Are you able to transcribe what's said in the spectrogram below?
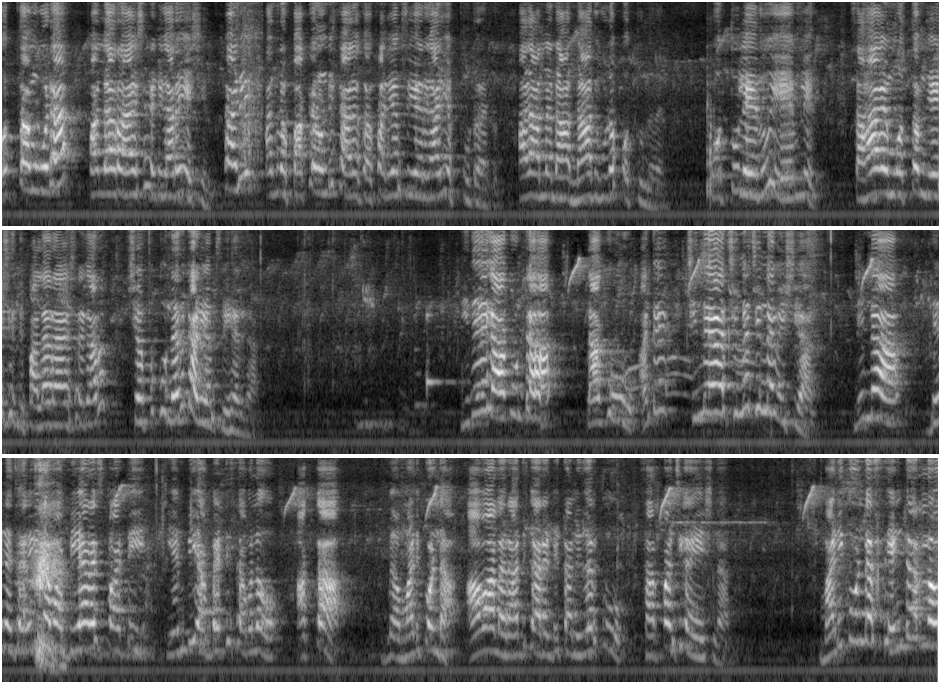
మొత్తం కూడా పల్లా రాజేశ్వర రెడ్డి గారే చేసింది. కానీ అందులో పక్కన ఉండి కళ్యాణ్ సీఆర్ గారు చెప్పుకుంటున్నట్టు అది అన్న నా నాది కూడా పొత్తున్నది పొత్తు లేదు ఏం లేదు. సహాయం మొత్తం చేసింది పల్లా రాజేశ్వర గారు చెప్పుకున్నది కళ్యాణ్ శ్రీహర్ గారు. ఇదే కాకుండా నాకు అంటే చిన్న చిన్న చిన్న విషయాలు. నిన్న నిన్న జరిగిన మా బీఆర్ఎస్ పార్టీ ఎంపీ అభ్యర్థి సభలో అక్క మడికొండ ఆవాల రాధికారెడ్డి తన ఇద్దరుకు సర్పంచ్గా చేసినారు. మడికొండ సెంటర్లో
